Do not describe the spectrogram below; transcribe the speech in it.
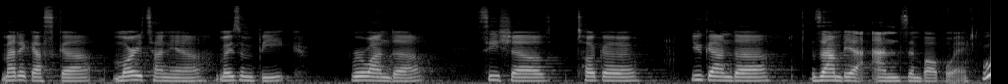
Madagascar, Mauritania, Mozambique, Rwanda, Seychelles, Togo, Uganda, Zambia, and Zimbabwe. Woohoo!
